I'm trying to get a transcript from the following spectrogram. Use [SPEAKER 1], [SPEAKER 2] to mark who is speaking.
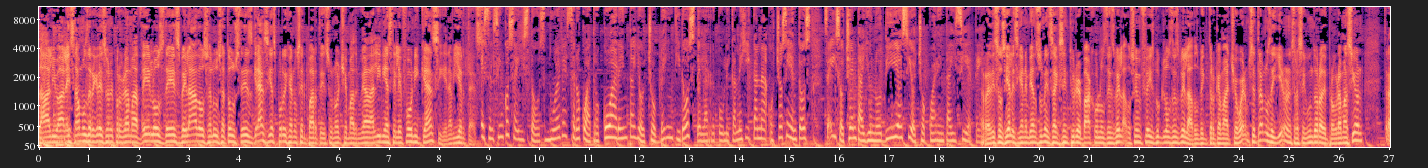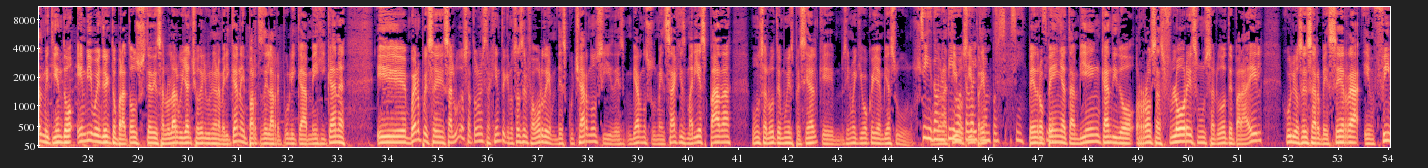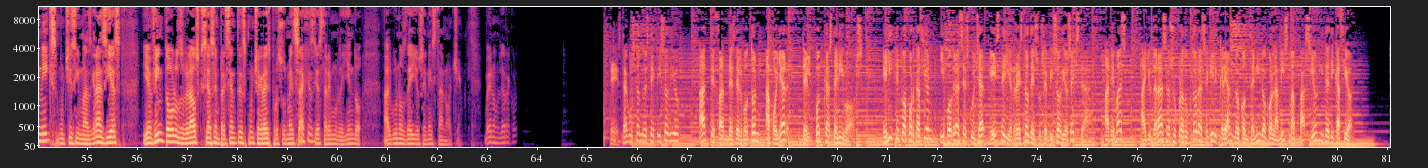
[SPEAKER 1] Sal y vale, estamos de regreso en el programa de los desvelados. Saludos a todos ustedes. Gracias por dejarnos ser parte de su noche madrugada. Líneas telefónicas siguen abiertas.
[SPEAKER 2] Es el 562-904-4822 de la República Mexicana, 800-681-1847.
[SPEAKER 1] Redes sociales sigan enviando sus mensajes en Twitter bajo Los Desvelados, en Facebook Los Desvelados, Víctor Camacho. Bueno, pues entramos de lleno en nuestra segunda hora de programación, transmitiendo en vivo y en directo para todos ustedes a lo largo y ancho de la Unión Americana y partes de la República Mexicana. Y bueno, pues eh, saludos a toda nuestra gente que nos hace el favor de, escucharnos y de enviarnos sus mensajes. María Espada, un saludo muy especial que, si no me equivoco, ella envía su,
[SPEAKER 2] sí, donativo, todo siempre. El tiempo, sí,
[SPEAKER 1] Pedro Peña también, Cándido Rosas Flores, un saludote para él. Julio César Becerra en Phoenix, muchísimas gracias. Y en fin, todos los desvelados que se hacen presentes, muchas gracias por sus mensajes. Ya estaremos leyendo algunos de ellos en esta noche. Bueno, recuerdo.
[SPEAKER 3] ¿Te está gustando este episodio? Hazte fan desde el botón Apoyar del podcast de Nivos. Elige tu aportación y podrás escuchar este y el resto de sus episodios extra. Además, ayudarás a su productor a seguir creando contenido con la misma pasión y dedicación.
